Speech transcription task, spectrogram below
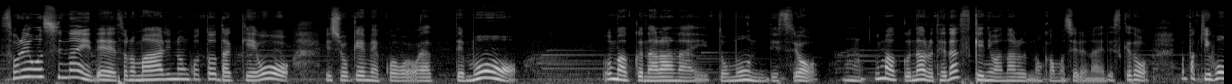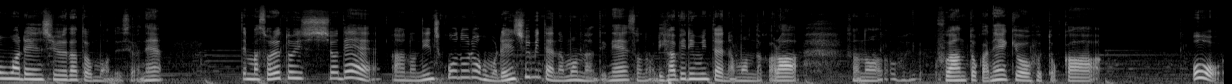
それをしないでその周りのことだけを一生懸命こうやってもうまくならないと思うんですよ。うん、まくなる手助けにはなるのかもしれないですけどやっぱ基本は練習だと思うんですよね。でまあそれと一緒であの認知行動療法も練習みたいなもんなんでねそのリハビリみたいなもんだからその不安とかね恐怖とかを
